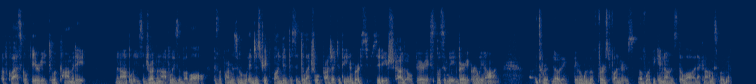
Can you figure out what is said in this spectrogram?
of classical theory to accommodate monopolies and drug monopolies above all, because the pharmaceutical industry funded this intellectual project at the University of Chicago very explicitly and very early on. It's worth noting they were one of the first funders of what became known as the law and economics movement.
